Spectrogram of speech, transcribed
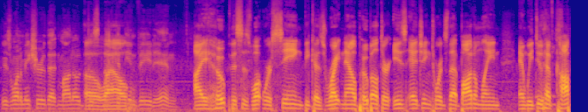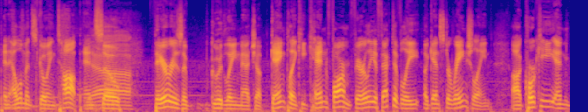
They just want to make sure that Mono does Oh, not wow. get the invade in. I hope this is what we're seeing because right now Pobelter is edging towards that bottom lane, and we do have Cop and Elements going top, and so there is a good lane matchup. Gangplank, he can farm fairly effectively against a range lane. Uh, Corki and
